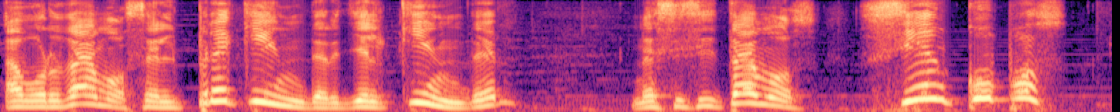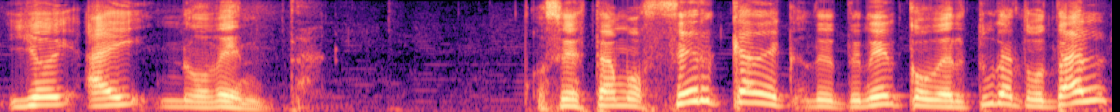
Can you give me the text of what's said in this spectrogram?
abordamos el pre-kinder y el kinder, necesitamos 100 cupos y hoy hay 90. O sea, estamos cerca de, tener cobertura total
